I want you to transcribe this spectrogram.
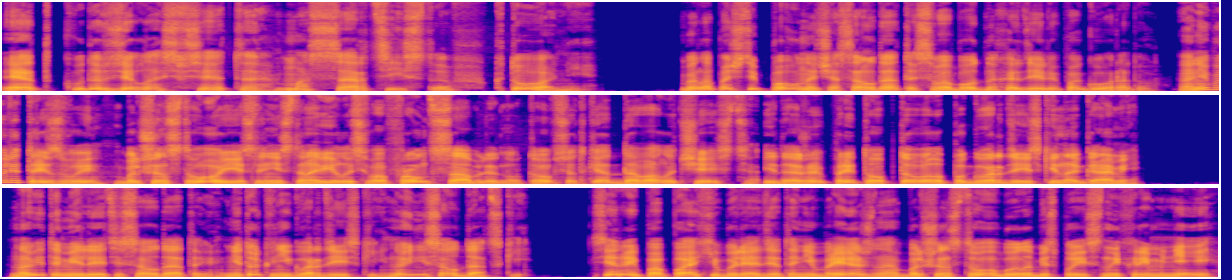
И откуда взялась вся эта масса артистов? Кто они? Была почти полночь, а солдаты свободно ходили по городу. Они были трезвы. Большинство, если не становилось во фронт Саблину, то все-таки отдавало честь и даже притоптывало по-гвардейски ногами. Но вид имели эти солдаты не только не гвардейский, но и не солдатский. Серые папахи были одеты небрежно, большинство было без поясных ремней,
